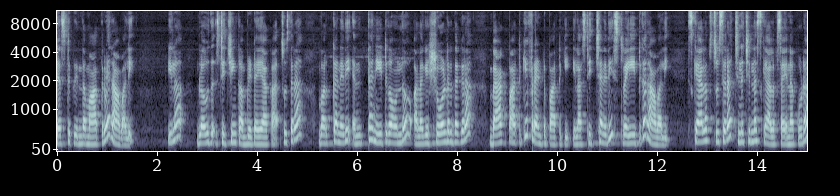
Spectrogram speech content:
చెస్ట్ క్రింద మాత్రమే రావాలి. ఇలా బ్లౌజ్ స్టిచ్చింగ్ కంప్లీట్ అయ్యాక చూసారా? వర్క్ అనేది ఎంత నీట్గా ఉందో అలాగే షోల్డర్ దగ్గర బ్యాక్ పార్ట్కి ఫ్రంట్ పార్ట్కి ఇలా స్టిచ్ అనేది స్ట్రైట్గా రావాలి. స్కాలప్స్ చూసారా? చిన్న చిన్న స్కాలప్స్ అయినా కూడా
